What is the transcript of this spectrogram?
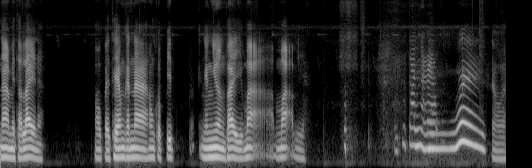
หน้าไม่เท่าไรน่ะเอาไปแถมกันหน้าห้องก็ปิดยังเยื่องไผ่อยู่มามาอยู่มันคือกันน่ะแล้วเว้ยแต่ว่า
